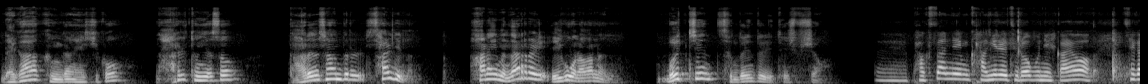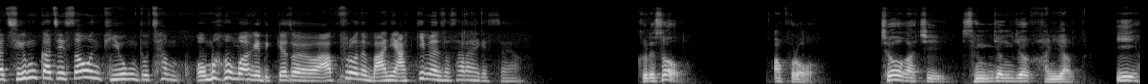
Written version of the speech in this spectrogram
내가 건강해지고, 나를 통해서 다른 사람들을 살리는, 하나님의 나라를 이루고 나가는 멋진 선도인들이 되십시오. 네, 박사님 강의를 들어보니까요. 제가 지금까지 써온 비용도 참 어마어마하게 느껴져요. 앞으로는 많이 아끼면서 살아야겠어요. 그래서 앞으로 저와 같이 성경적 한의학 이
